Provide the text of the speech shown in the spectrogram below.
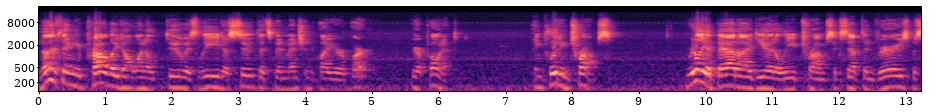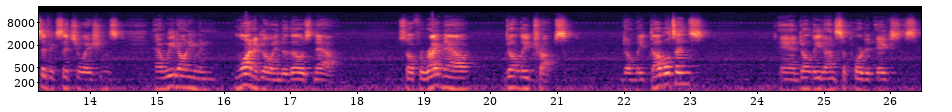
Another thing you probably don't want to do is lead a suit that's been mentioned by your partner, your opponent, including trumps. Really a bad idea to lead trumps except in very specific situations, and we don't even want to go into those now. So for right now, don't lead trumps. Don't lead doubletons, and don't lead unsupported aces.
